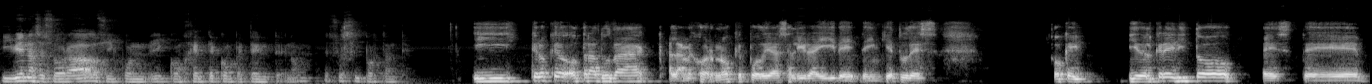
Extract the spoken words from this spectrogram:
y bien asesorados y con, y con gente competente, ¿no? Eso es importante. Y creo que otra duda, a lo mejor, ¿no? Que podría salir ahí de, de inquietudes. Ok, pido el crédito, este,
